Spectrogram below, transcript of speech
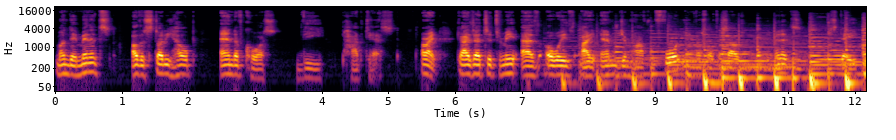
Monday Minutes, other study help, and of course, the podcast. All right, guys, that's it for me. As always, I am Jim Hoffman for EMS Office Hours Monday Minutes. Stay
